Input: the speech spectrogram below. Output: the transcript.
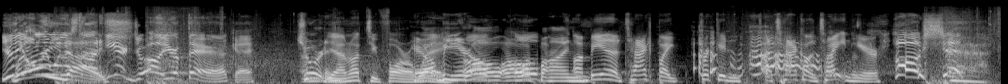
You're the Where only one you that's not here. Jo- Oh, you're up there. Okay. Jordan. Yeah, I'm not too far Here, I'll be away. near. Oh, I'll, I'll oh, walk behind. I'm being attacked by frickin' Attack on Titan here. Oh shit.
